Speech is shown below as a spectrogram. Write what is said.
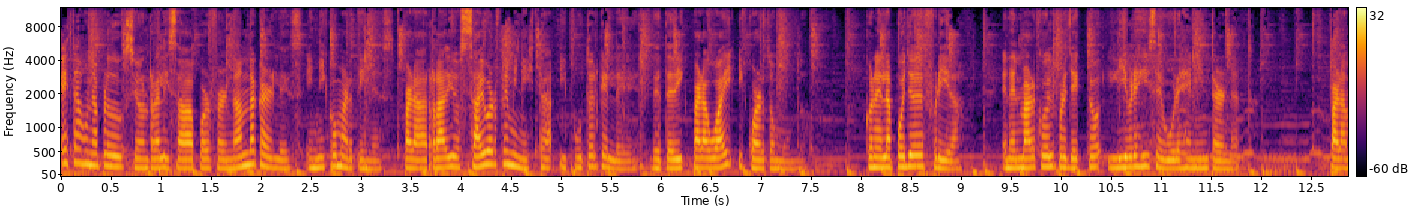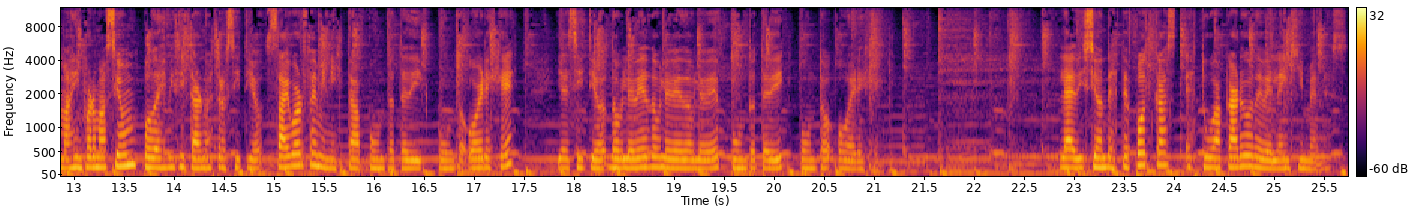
Esta es una producción realizada por Fernanda Carles y Nico Martínez para Radio Cyber Feminista y Puto el que lee de TEDIC Paraguay y Cuarto Mundo, con el apoyo de Frida, en el marco del proyecto Libres y Seguros en Internet. Para más información podés visitar nuestro sitio cyberfeminista.tedic.org y el sitio www.tedic.org. La edición de este podcast estuvo a cargo de Belén Jiménez.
